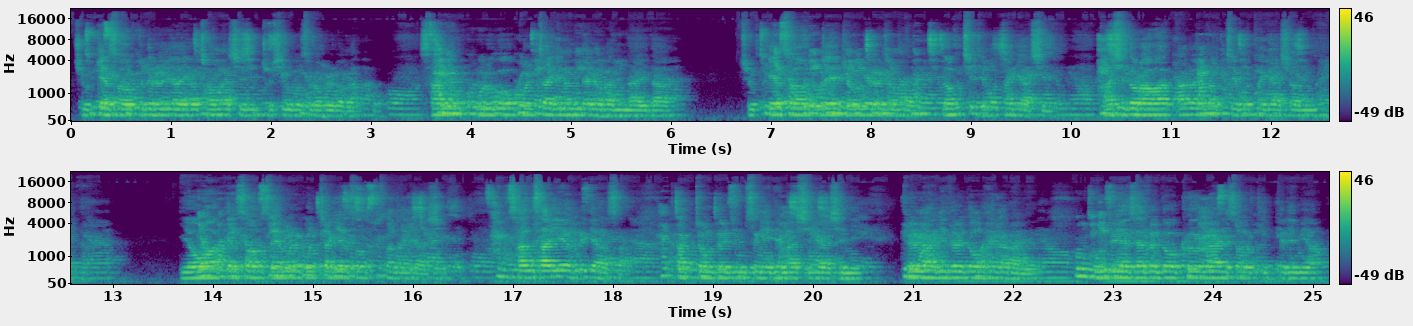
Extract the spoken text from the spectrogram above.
주께서 그들을 위하여 정하신 주신 곳으로 흘러갔고 산은 오르고 골짜기는 내려갔나이다 주께서 물의 경계를 정하여 넘치지 못하게 하시며 다시 돌아와 땅을 덮지 못하게 하셨나이다 여호와께서 샘을 골짜기에서 솟아나게 하시고 산 사이에 흐르게 하사 각종 들 짐승에게 마시게 하시니 들나귀들도 해가라며 공중의 새들도 그 안에서 기끌이며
